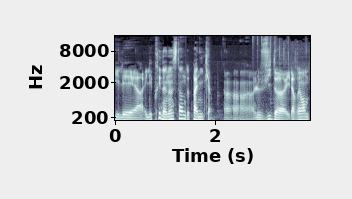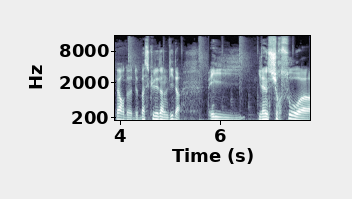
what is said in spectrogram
il, est, euh, il est pris d'un instant de panique. Euh, le vide, euh, il a vraiment peur de, de basculer dans le vide. Et il, il a un sursaut, euh,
